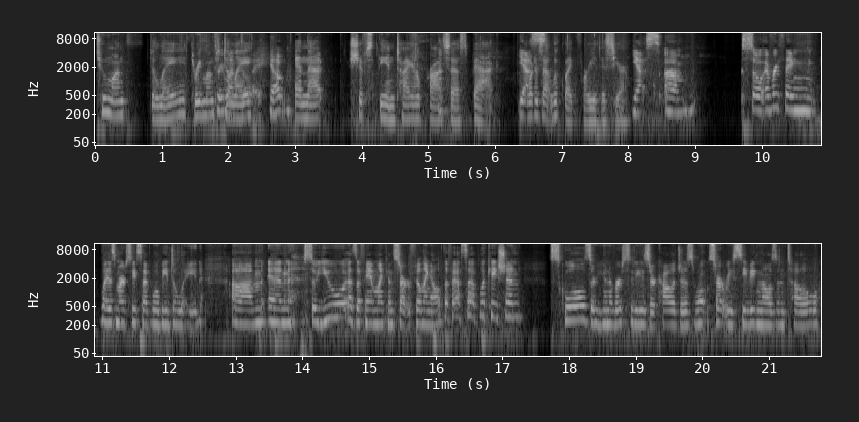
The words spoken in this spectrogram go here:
two month delay, three month Three-month delay. delay, yep. And that shifts the entire process back. Yes. What does that look like for you this year? Yes. Um, so everything, as Marcy said, will be delayed. Um, and so you, as a family, can start filling out the FAFSA application. Schools or universities or colleges won't start receiving those until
